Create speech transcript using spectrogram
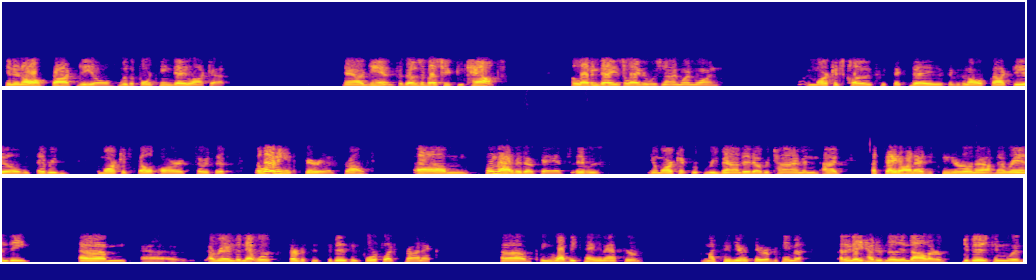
in an all stock deal with a 14 day lockup. Now, again, for those of us who can count, 11 days later was 911. Markets closed for six days. It was an all stock deal. Every the markets fell apart. So it's a, a learning experience, right? Um, came out of it okay. It's, it was, you know, market rebounded over time, and I I stayed on as a two year earner out, and I ran the um, uh, I ran the network services division for Flextronics. Uh, in what became after my two years there, became a about an $800 million division with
